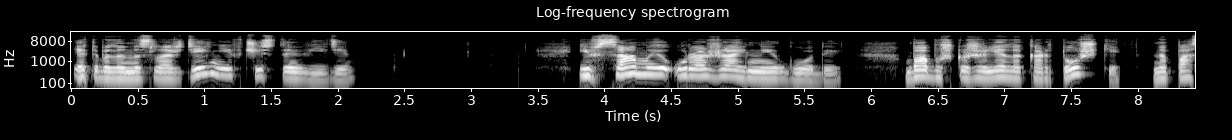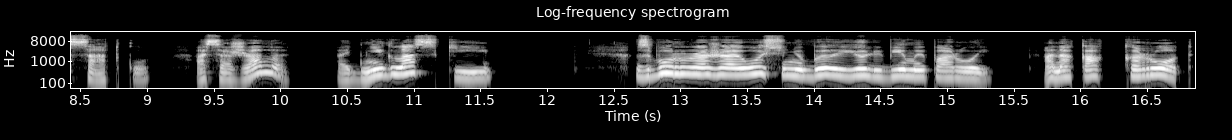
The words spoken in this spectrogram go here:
Это было наслаждение в чистом виде. И в самые урожайные годы бабушка жалела картошки на посадку, а сажала одни глазки. Сбор урожая осенью был ее любимой порой. Она, как крот,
